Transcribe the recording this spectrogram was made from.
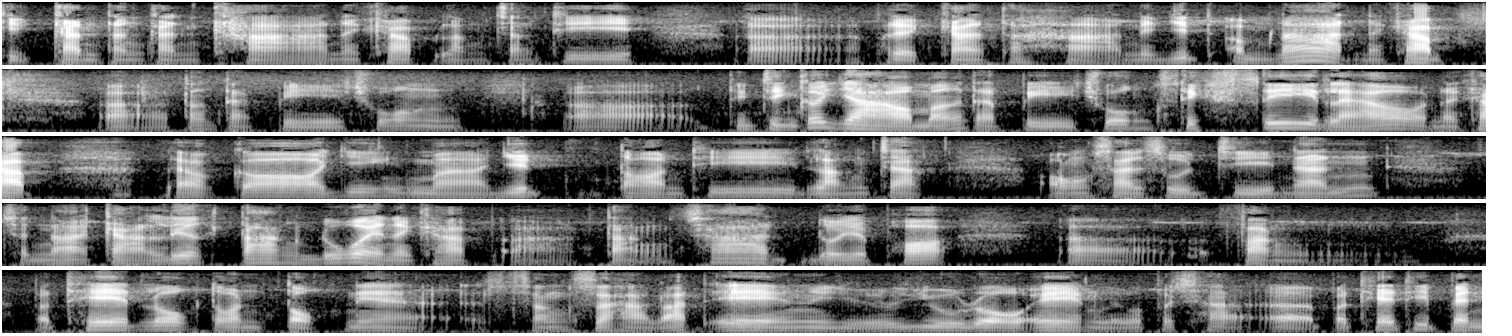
กีดกันทางการค้านะครับ หลังจากที่เผด็จการทหารยึดอำนาจนะครับตั้งแต่ปีช่วงจริงๆ ก็ยาวมาตั้งแต่ปีช่วง 60 แล้วนะครับ แล้วก็ยิ่งมายึดตอนที่หลังจากองซานซูจีนั้นชนะการเลือกตั้งด้วยนะครับต่างชาติโดยเฉพาะฝั่ง ประเทศโลกตะวันตกเนี่ยสังสหรัฐเองหรือยูโรเอง หรือว่าประชาประเทศที่เป็น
